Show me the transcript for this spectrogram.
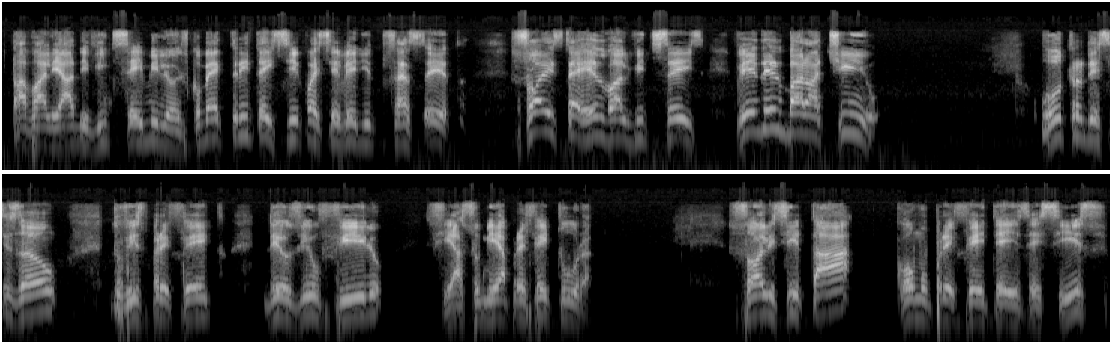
está avaliado em 26 milhões. Como é que 35 vai ser vendido por 60? Só esse terreno vale 26, vendendo baratinho. Outra decisão do vice-prefeito Deusinho Filho, se assumir a prefeitura. Solicitar, como prefeito em exercício,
